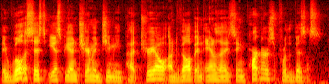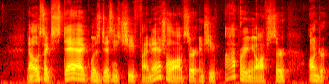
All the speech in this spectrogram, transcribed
they will assist ESPN chairman Jimmy Pitaro on developing and analyzing partners for the business. Now it looks like Stagg was Disney's chief financial officer and chief operating officer under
